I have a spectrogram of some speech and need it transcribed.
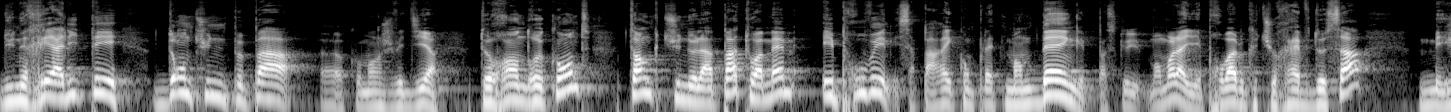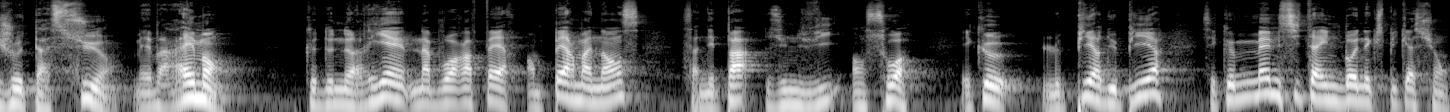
d'une réalité dont tu ne peux pas, euh, comment je vais dire, te rendre compte tant que tu ne l'as pas toi-même éprouvé. Mais ça paraît complètement dingue parce que, bon voilà, il est probable que tu rêves de ça, mais je t'assure, mais vraiment, que de ne rien avoir à faire en permanence, ça n'est pas une vie en soi. Et que le pire du pire, c'est que même si tu as une bonne explication,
